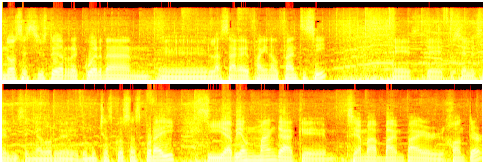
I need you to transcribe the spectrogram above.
no sé si ustedes recuerdan eh, la saga de Final Fantasy. Este, pues él es el diseñador de, muchas cosas por ahí. Y había un manga que se llama Vampire Hunter.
